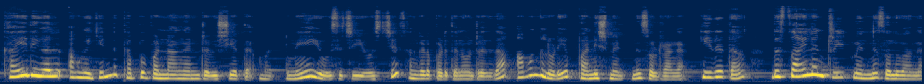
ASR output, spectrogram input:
கைதிகள் அவங்க என்ன தப்பு பண்ணாங்கன்ற விஷயத்த மட்டுமே யோசிச்சு யோசிச்சு சங்கடப்படுத்தணுன்றது தான் அவங்களுடைய பனிஷ்மெண்ட்னு சொல்றாங்க. இதுதான் த சைலண்ட் ட்ரீட்மெண்ட்னு சொல்லுவாங்க.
